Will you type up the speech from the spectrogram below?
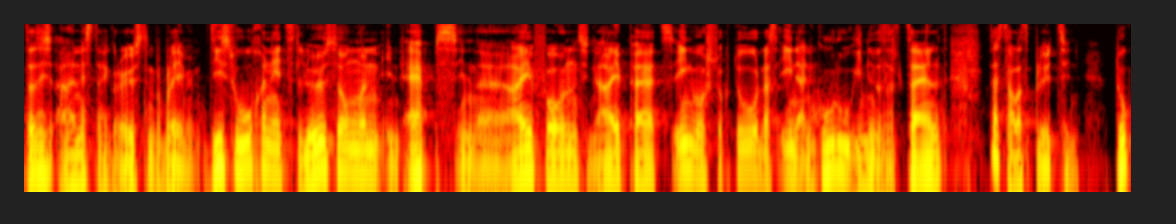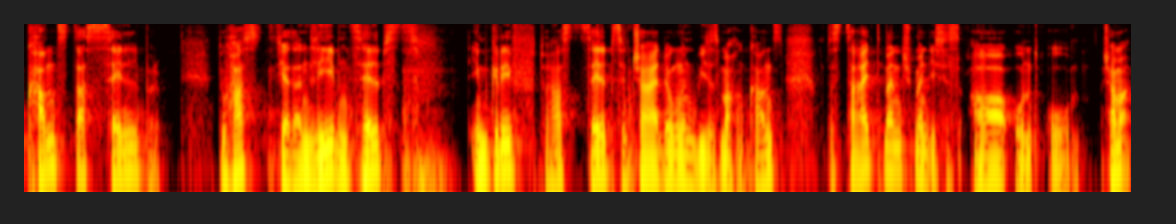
Das ist eines der größten Probleme. Die suchen jetzt Lösungen in Apps, in äh, iPhones, in iPads, irgendwo Strukturen, dass ihnen ein Guru ihnen das erzählt. Das ist alles Blödsinn. Du kannst das selber. Du hast ja dein Leben selbst im Griff, du hast Selbstentscheidungen, wie du das machen kannst. Das Zeitmanagement ist das A und O. Schau mal,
